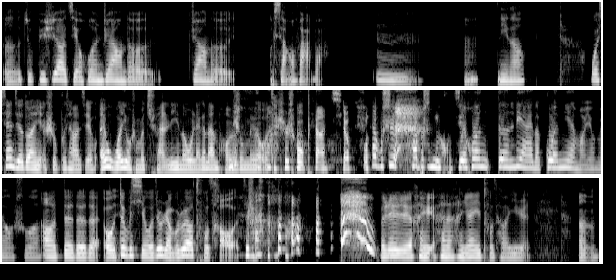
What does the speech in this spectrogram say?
呃，就必须要结婚这样的这样的想法吧？嗯嗯，你呢？我现阶段也是不想结婚。哎，我有什么权利呢？我连个男朋友都没有，在这说我不想结婚。他不是他不是你结婚跟恋爱的观念吗？又没有说？哦，对对对，哦，对不起，我就忍不住要吐槽，就是 我这是很很很愿意吐槽一人，嗯。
